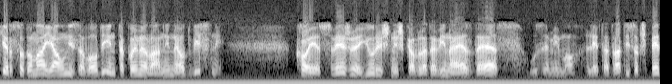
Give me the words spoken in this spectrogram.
kjer so doma javni zavodi in tako imenovani neodvisni. Ko je sveže jurišniška vladavina SDS vzemimo, leta 2005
